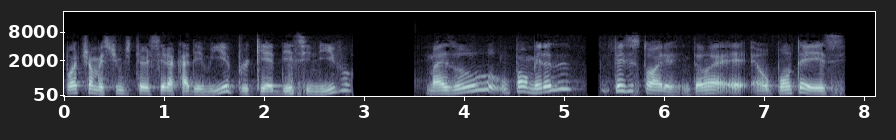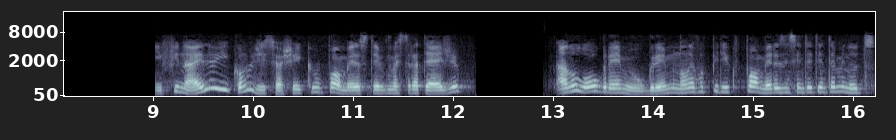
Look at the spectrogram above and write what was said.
pode chamar esse time de terceira academia, porque é desse nível, mas o, o Palmeiras fez história, então é, é, é o ponto é esse. Em finais, e como eu disse, eu achei que o Palmeiras teve uma estratégia, anulou o Grêmio. O Grêmio não levou perigo pro Palmeiras em 180 minutos.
